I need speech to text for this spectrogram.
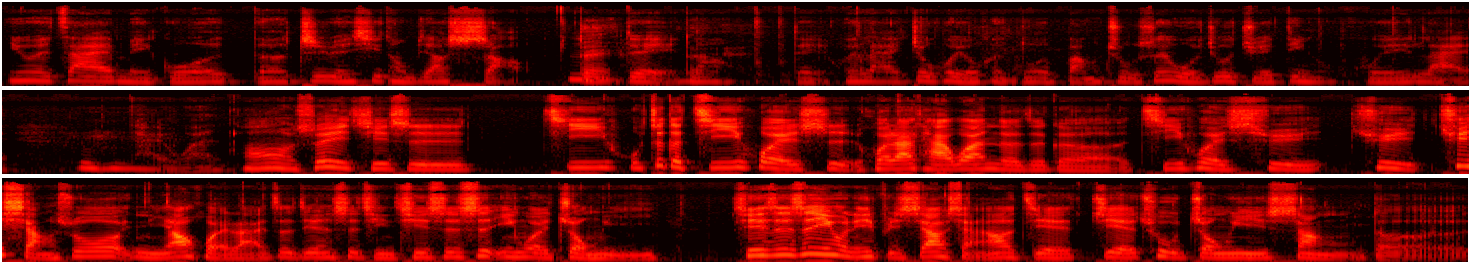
因为在美国的支援系统比较少，对对那对，回来就会有很多的帮助，所以我就决定回来台湾。哦，所以其实。机会，这个机会是回来台湾的这个机会去，去去去想说你要回来这件事情，其实是因为中医，其实是因为你比较想要接接触中医上的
